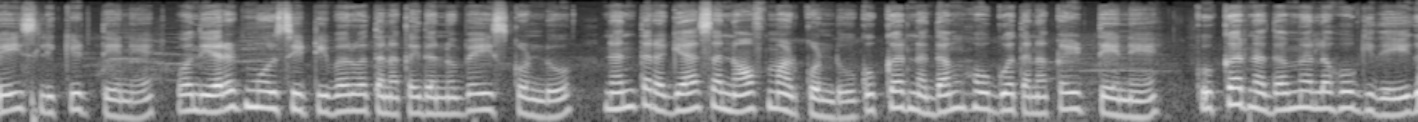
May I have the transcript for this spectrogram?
ಬೇಯಿಸ್ಲಿಕ್ಕೆ ಇಡ್ತೇನೆ. ಒಂದು ಎರಡು ಮೂರು ಸೀಟಿ ಬರುವ ತನಕ ಇದನ್ನು ಬೇಯಿಸ್ಕೊಂಡು ನಂತರ ಗ್ಯಾಸನ್ನು ಆಫ್ ಮಾಡಿಕೊಂಡು ಕುಕ್ಕರ್ನ ದಮ್ ಹೋಗುವ ತನಕ ಇಡ್ತೇನೆ. ಕುಕ್ಕರ್ನ ದಮ್ ಎಲ್ಲ ಹೋಗಿದೆ. ಈಗ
